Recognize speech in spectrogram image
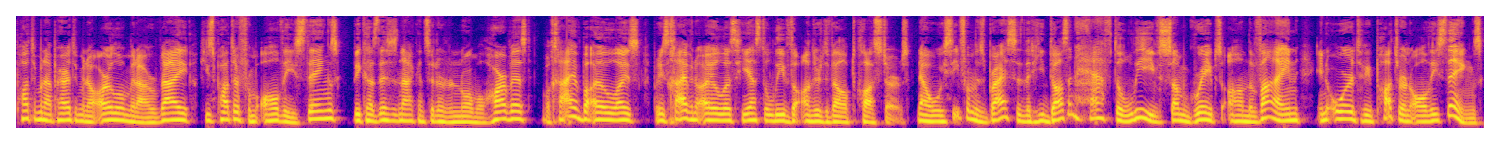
Pater min aperatim min arlo min He's pater from all these things because this is not considered a normal harvest. But he's chayiv in oilus. He has to leave the underdeveloped clusters. Now, what we see from his brisa is that he doesn't have to leave some grapes on the vine in order to be pater in all these things.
